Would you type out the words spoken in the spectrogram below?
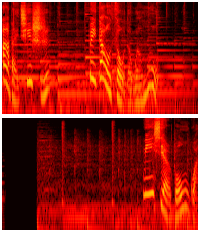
二百七十，被盗走的文物。米歇尔博物馆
